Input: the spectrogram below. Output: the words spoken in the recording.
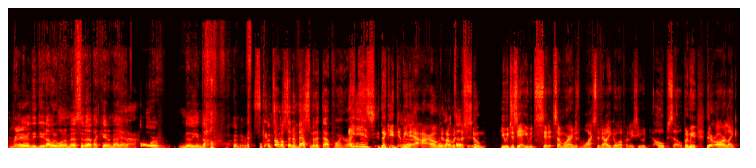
Rarely, dude. I wouldn't want to mess it up. I can't imagine yeah. a four million dollar one. it's, one it's almost an investment at that point, right? It is. Like, it, I mean, yeah. I, I, I, would assume it. you would just, yeah, you would sit it somewhere and just watch the value go up, or at least you would hope so. But I mean, there are like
